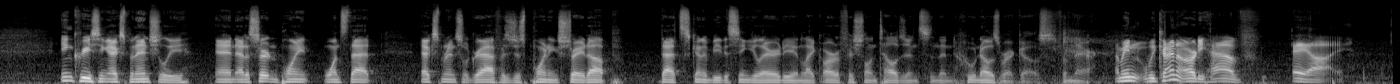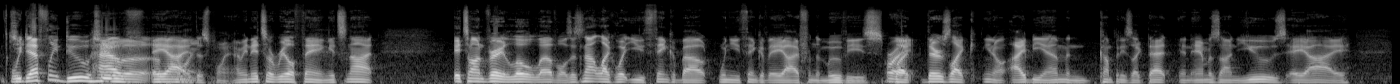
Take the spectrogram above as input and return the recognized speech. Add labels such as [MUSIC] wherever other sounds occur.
increasing exponentially. And at a certain point, once that exponential graph is just pointing straight up, that's going to be the singularity and like artificial intelligence, and then who knows where it goes from there. I mean, we kind of already have AI. We definitely do have a- a AI point. at this point. I mean, it's a real thing. It's not. It's on very low levels. It's not like what you think about when you think of AI from the movies. Right. But there's like you know IBM and companies like that and Amazon use AI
